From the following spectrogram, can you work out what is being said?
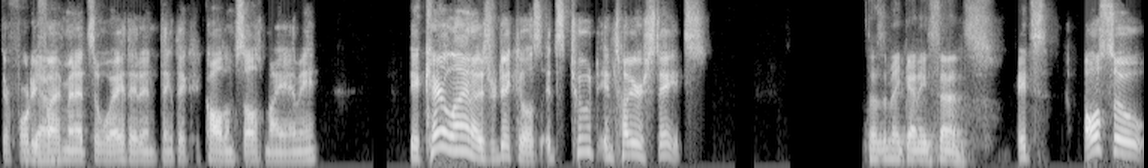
They're 45 yeah. minutes away. They didn't think they could call themselves Miami. Yeah, Carolina is ridiculous. It's two entire states. Doesn't make any sense. It's also,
